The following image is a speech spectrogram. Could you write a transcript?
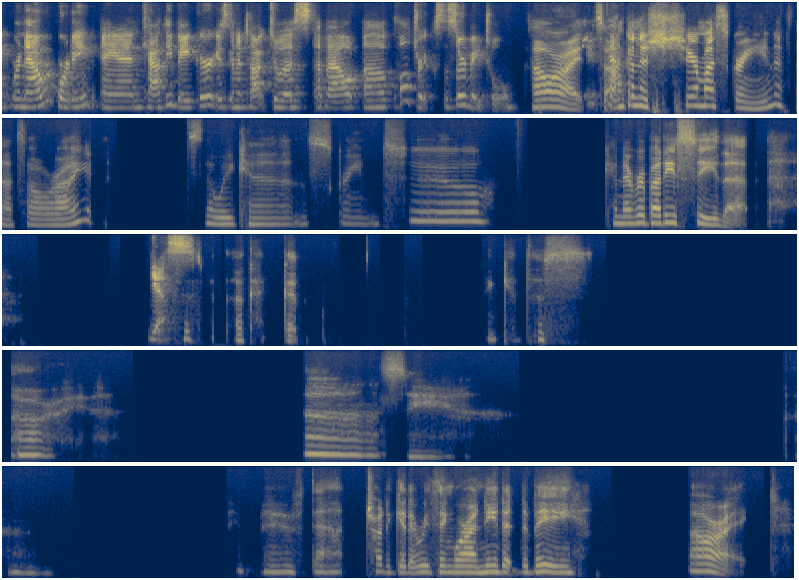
Okay, we're now recording and Kathy Baker is going to talk to us about uh, Qualtrics, the survey tool. All right, Thanks, so I'm going to share my screen if that's all right. So we can screen two. Can everybody see that? Yes. Just- Okay, good. Let me get this. All right. Uh, let's see. Um, Move that, try to get everything where I need it to be. All right.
